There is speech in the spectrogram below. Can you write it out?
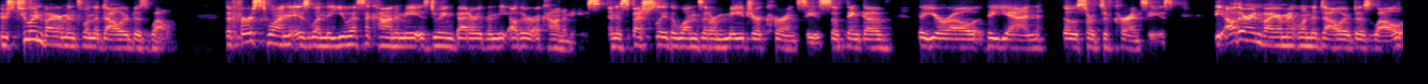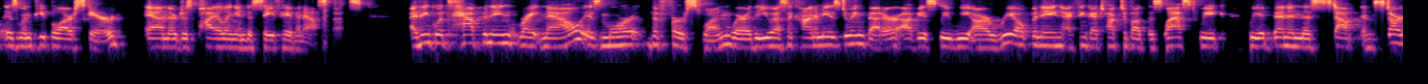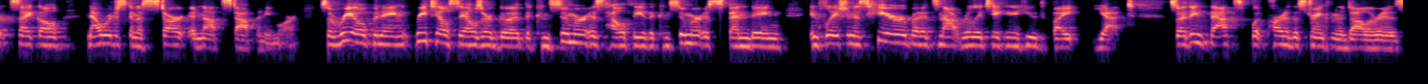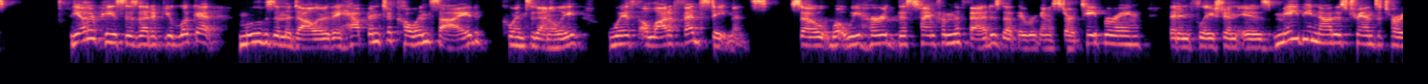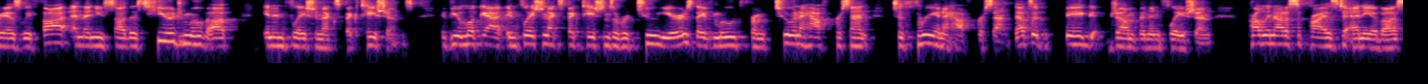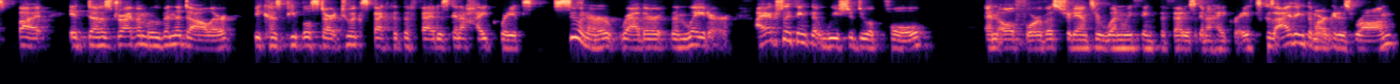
There's two environments when the dollar does well. The first one is when the US economy is doing better than the other economies, and especially the ones that are major currencies. So think of the euro, the yen, those sorts of currencies. The other environment when the dollar does well is when people are scared and they're just piling into safe haven assets. I think what's happening right now is more the first one, where the US economy is doing better. Obviously, we are reopening. I think I talked about this last week. We had been in this stop and start cycle. Now we're just going to start and not stop anymore. So, reopening, retail sales are good. The consumer is healthy. The consumer is spending. Inflation is here, but it's not really taking a huge bite yet. So I think that's what part of the strength in the dollar is. The other piece is that if you look at moves in the dollar, they happen to coincide, coincidentally, with a lot of Fed statements. So, what we heard this time from the Fed is that they were going to start tapering, that inflation is maybe not as transitory as we thought. And then you saw this huge move up in inflation expectations. If you look at inflation expectations over two years, they've moved from 2.5% to 3.5%. That's a big jump in inflation. Probably not a surprise to any of us, but it does drive a move in the dollar because people start to expect that the Fed is going to hike rates sooner rather than later. I actually think that we should do a poll and all four of us should answer when we think the Fed is going to hike rates because I think the market is wrong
